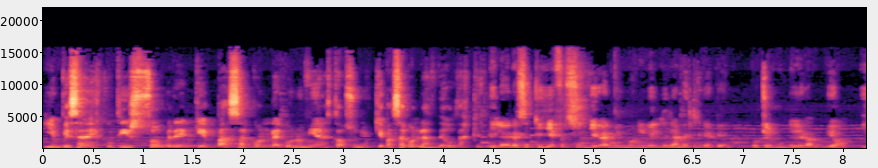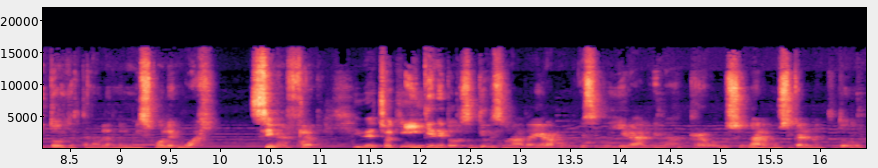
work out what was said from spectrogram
Y empiezan a discutir sobre qué pasa con la economía en Estados Unidos, qué pasa con las deudas que Y tiene. la gracia es que Jefferson llega al mismo nivel de la métrica que él, porque el mundo ya cambió y todos ya están hablando el mismo lenguaje. Sí, fondo. Y de hecho aquí... Y tiene todo el sentido que sea una batalla de rap, porque si te llega alguien a revolucionar musicalmente todo,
